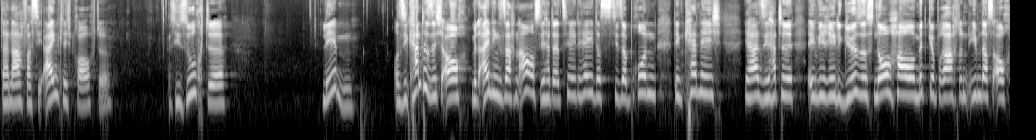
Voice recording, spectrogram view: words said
danach, was sie eigentlich brauchte. Sie suchte Leben Und sie kannte sich auch mit einigen Sachen aus. Sie hat erzählt, hey, das ist dieser Brunnen, den kenne ich. Ja, sie hatte irgendwie religiöses Know-how mitgebracht und ihm das auch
